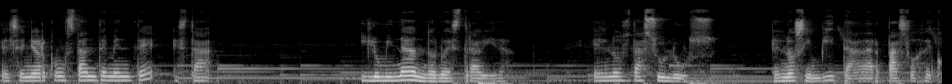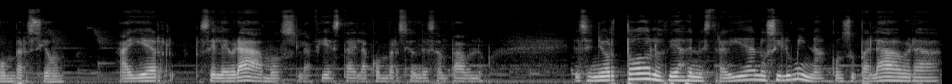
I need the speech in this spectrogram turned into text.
El Señor constantemente está iluminando nuestra vida. Él nos da su luz. Él nos invita a dar pasos de conversión. Ayer celebramos la fiesta de la conversión de San Pablo. El Señor todos los días de nuestra vida nos ilumina con su palabra,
